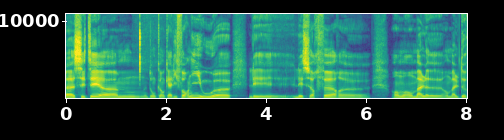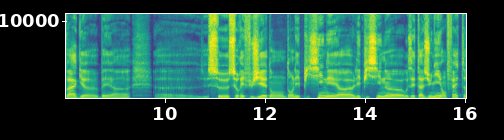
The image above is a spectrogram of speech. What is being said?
Euh, C'était euh, donc en Californie où euh, les, les surfeurs euh, en, en mal, euh, en mal de vague euh, ben, euh, euh, se, se réfugiaient dans, dans les piscines et euh, les piscines euh, aux États-Unis en fait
